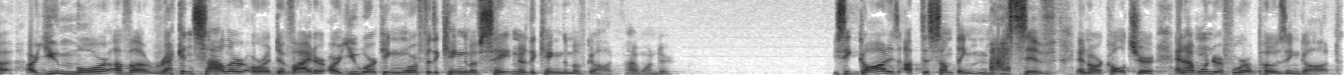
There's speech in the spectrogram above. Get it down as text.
Uh, are you more of a reconciler or a divider? Are you working more for the kingdom of Satan or the kingdom of God? I wonder. You see, God is up to something massive in our culture, and I wonder if we're opposing God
